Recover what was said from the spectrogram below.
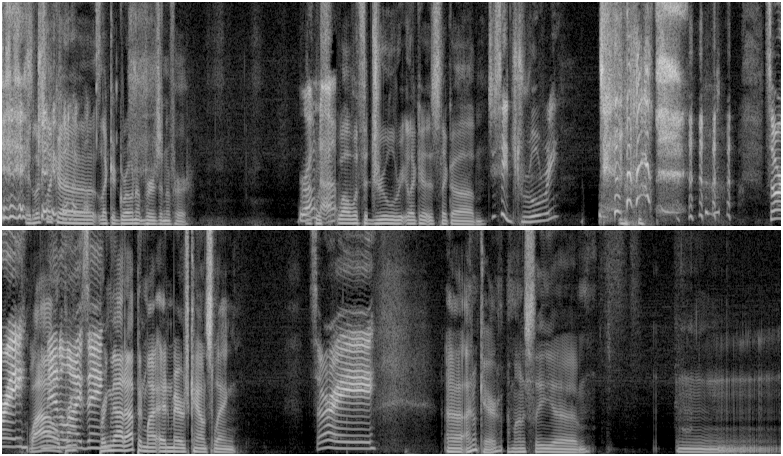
It looks Okay, like a like a grown up version of her. Like with- up. Well, with the jewelry, like it's like um. Did you say jewelry? Sorry. Wow. I'm bring- analyzing. Bring, that up in my in marriage counseling. Sorry. Uh, I don't care. I'm honestly. Um, mm,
